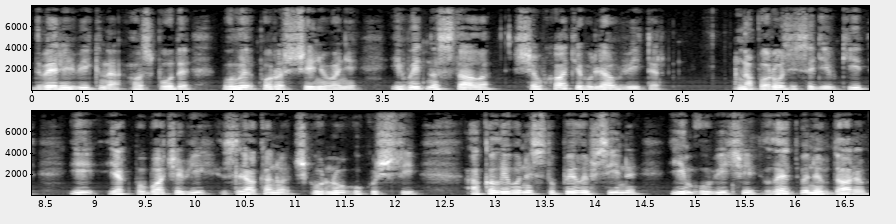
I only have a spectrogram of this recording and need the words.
Двері й вікна господи були порозчинювані, і видно стало, що в хаті гуляв вітер. На порозі сидів кіт і, як побачив їх, злякано чкурнув у кущі, а коли вони ступили в сіни, їм у вічі ледве не вдарив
